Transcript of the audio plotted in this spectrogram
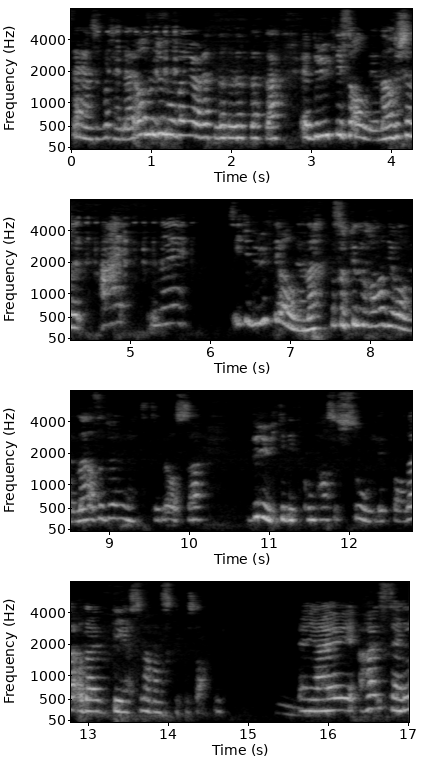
det er en som forteller deg men du må bare gjøre dette, dette, dette, dette. Eh, bruk disse oljene, og du skjønner Nei, nei, så ikke bruk de oljene. Da skal ikke du ha de oljene. Altså, du er nødt til å også bruke ditt kompass og stole litt på det, og det er det som er vanskelig på starten. Jeg har selv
